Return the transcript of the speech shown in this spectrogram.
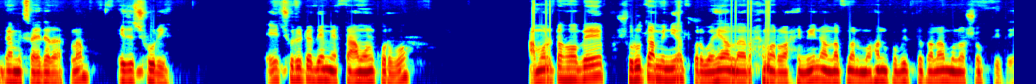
এটা আমি সাইডে রাখলাম। এই যে ছুরি এই ছুরিটা দিয়ে আমি একটা আমল করব। আমলটা হবে, শুরুতে আমি নিয়ত করব, হে আল্লাহ রহমান রাহিমিন, আল্লাহ আপনার মহান পবিত্র কালামুল্লাহ শক্তিতে।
